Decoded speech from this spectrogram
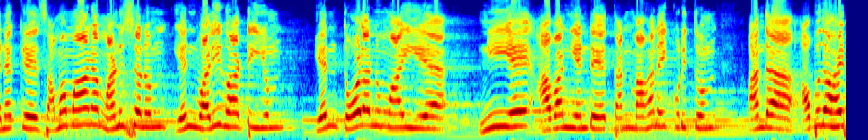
எனக்கு சமமான மனுஷனும் என் வழிகாட்டியும் என் தோழனுமாகிய நீயே அவன் என்று தன் மகனை குறித்தும் அந்த அபுதாகை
